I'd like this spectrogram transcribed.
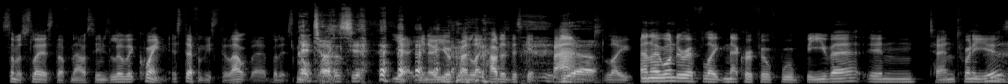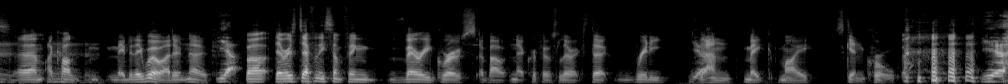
some of Slayer stuff now seems a little bit quaint. It's definitely still out there, but it's not. It like- does, yeah. yeah, you know, you're kind of like, how did this get banned? Yeah. Like, and I wonder if like Nekrofilth will be there in 10, 20 years. Hmm. Um, I can't. Maybe they will. I don't know. Yeah. But there is definitely something very gross about Nekrofilth's lyrics that really Yeah. can make my skin crawl. Yeah,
